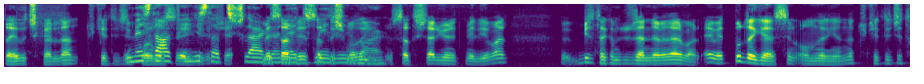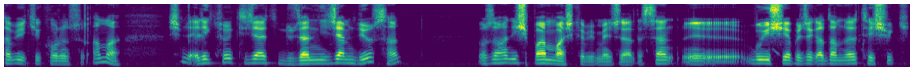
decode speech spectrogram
dayalı çıkarılan tüketicinin koruması ilgili şey. satışlar şey. Mesafeli satışmalı var. satışlar yönetmeliği var. Bir takım düzenlemeler var. Evet bu da gelsin onların yanına. Tüketici tabii ki korunsun. Ama şimdi elektronik ticareti düzenleyeceğim diyorsan o zaman iş bambaşka bir mecrada. Sen e, bu işi yapacak adamlara teşvik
